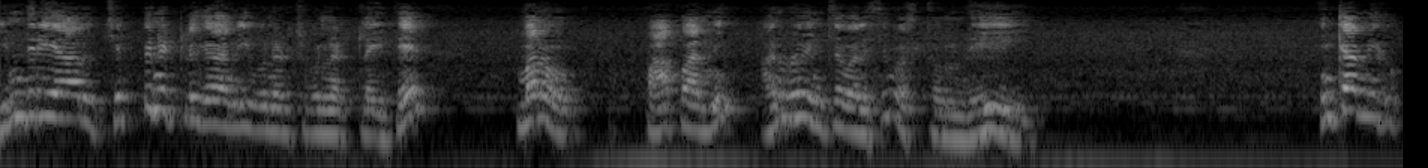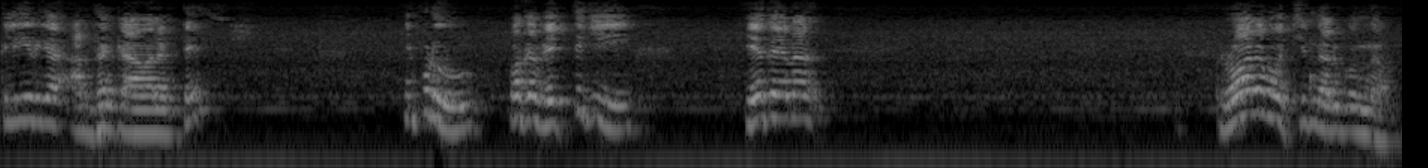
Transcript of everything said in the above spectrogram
ఇంద్రియాలు చెప్పినట్లుగా నీవు నడుచుకున్నట్లయితే మనం పాపాన్ని అనుభవించవలసి వస్తుంది. ఇంకా మీకు క్లియర్గా అర్థం కావాలంటే ఇప్పుడు ఒక వ్యక్తికి ఏదైనా రోగం వచ్చింది అనుకుందాం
